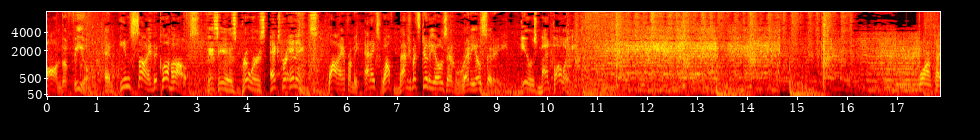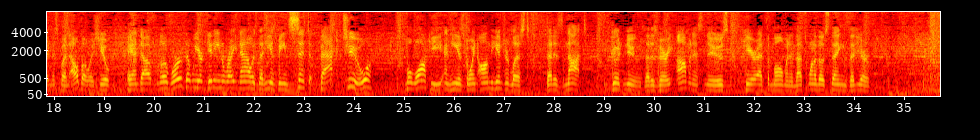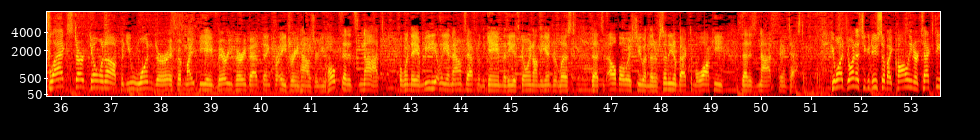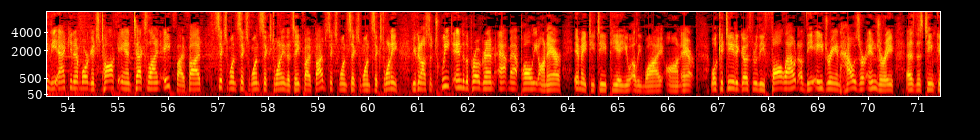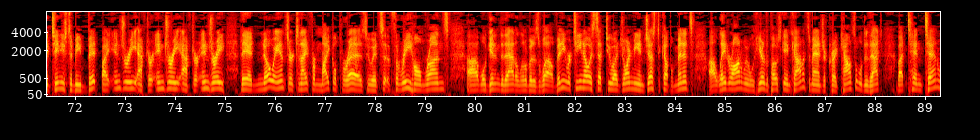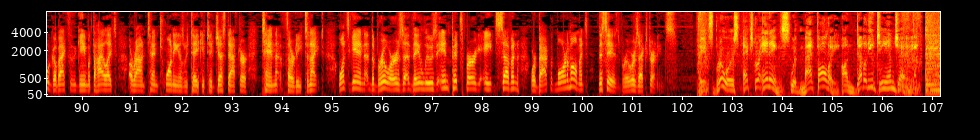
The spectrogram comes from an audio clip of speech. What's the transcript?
on the field, and inside the clubhouse. This is Brewers Extra Innings, live from the Annex Wealth Management Studios at Radio City. Here's Matt Pauley. forearm tightness, but an elbow issue. And uh, the word that we are getting right now is that he is being sent back to Milwaukee and he is going on the injured list. That is not good news. That is very ominous news here at the moment. And that's one of those things that your flags start going up and you wonder if it might be a very, very bad thing for Adrian Houser. You hope that it's not. But when they immediately announce after the game that he is going on the injured list, that's an elbow issue, and that are sending him back to Milwaukee, that is not fantastic. If you want to join us, you can do so by calling or texting the AccuNet Mortgage Talk and Text line 855 616 1620. That's 855 616 1620. You can also tweet into the program at Matt Pauley on air, M A T T P A U L E Y on air. We'll continue to go through the fallout of the Adrian Houser injury as this team continues to be bit by injury after injury after injury. They had no answer tonight from Michael Perez, who hits three home runs. Uh, we'll get into that a little bit as well. Vinny Rottino is set to uh, join me in just a couple minutes. Uh, later on, we will hear the post-game comments manager Craig Counsell. We'll do that about 10:10. We'll go back to the game with the highlights around 10:20 as we take you to just after 10:30 tonight. Once again, the Brewers they lose in Pittsburgh 8-7. We're back with more in a moment. This is Brewers Extra Innings. It's Brewers Extra Innings with Matt Pauley on WTMJ.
